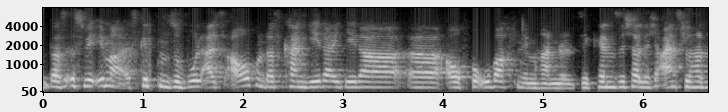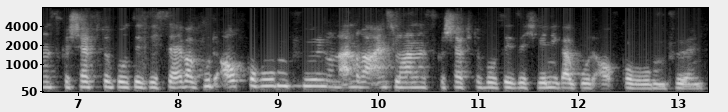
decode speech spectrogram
das ist wie immer. Es gibt ein sowohl als auch und das kann jeder, jeder äh, auch beobachten im Handel. Sie kennen sicherlich Einzelhandelsgeschäfte, wo Sie sich selber gut aufgehoben fühlen und andere Einzelhandelsgeschäfte, wo Sie sich weniger gut aufgehoben fühlen.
